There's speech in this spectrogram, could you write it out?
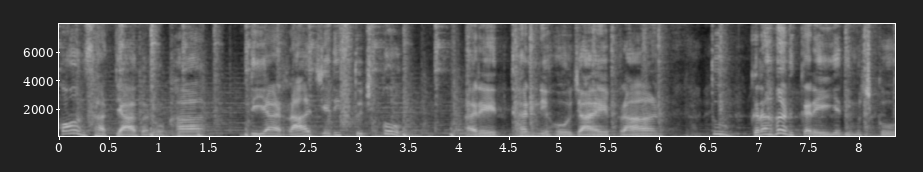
कौन सा त्याग अनोखा? दिया राज यदि तुझको, अरे धन्य हो जाए प्राण, तू ग्रहण करे यदि मुझको।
